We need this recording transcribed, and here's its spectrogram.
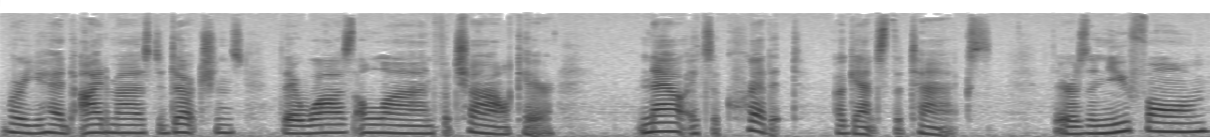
where you had itemized deductions, there was a line for child care. Now it's a credit against the tax. There is a new form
